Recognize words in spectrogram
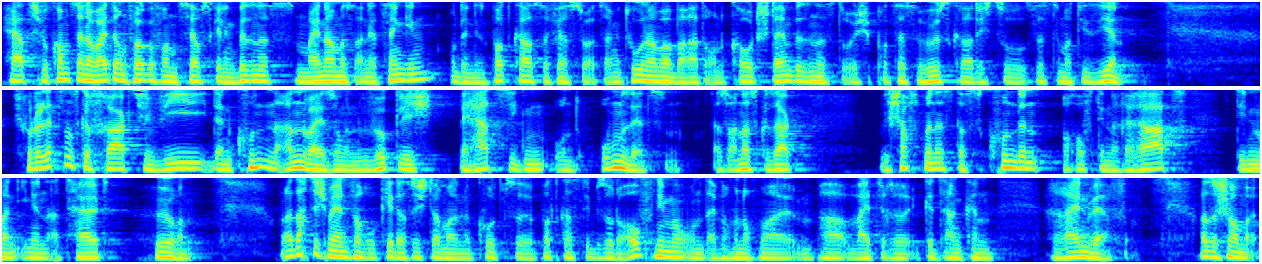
Herzlich willkommen zu einer weiteren Folge von Self-Scaling Business. Mein Name ist Anja Zengin und in diesem Podcast erfährst du als Agenturinhaber, Berater und Coach dein Business durch Prozesse höchstgradig zu systematisieren. Ich wurde letztens gefragt, wie denn Kunden Anweisungen wirklich beherzigen und umsetzen. Also anders gesagt, wie schafft man es, dass Kunden auch auf den Rat, den man ihnen erteilt, hören? Und da dachte ich mir einfach, okay, dass ich da mal eine kurze Podcast-Episode aufnehme und einfach mal nochmal ein paar weitere Gedanken reinwerfe. Also schau mal,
